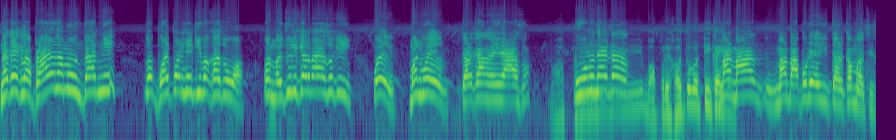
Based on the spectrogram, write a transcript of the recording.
ના કંઈક લભરાયો ના ઊંધાજની તો ભય પડશે કી વખત હોવા? ઓય મજૂરી કરવા આવ્યો છો કે? ઓય મન હોય તડકા લઈને આવ્યો છો. પૂરું નહીં તો બાપરે હદ વટી કઈ માર માર બાપુ બે તડકામાં હતી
